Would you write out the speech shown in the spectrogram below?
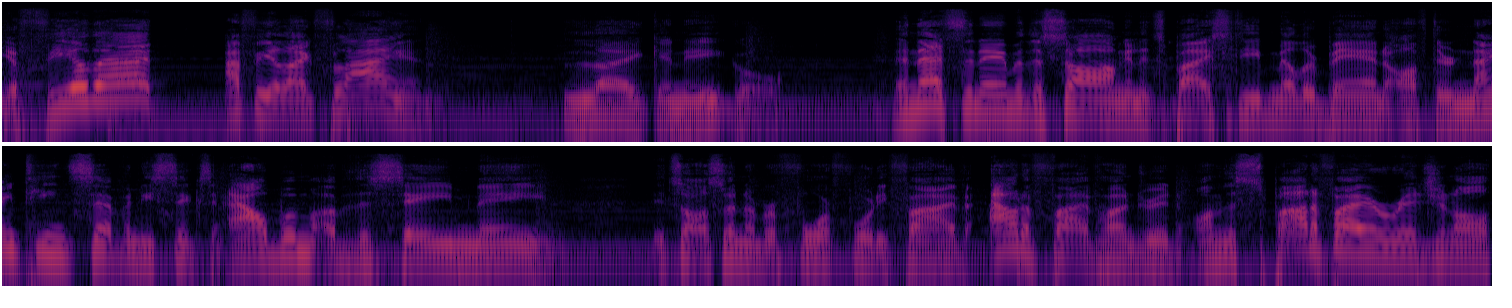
You feel that? I feel like flying. Like an eagle. And that's the name of the song, and it's by Steve Miller Band off their 1976 album of the same name. It's also number 445 out of 500 on the Spotify original,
